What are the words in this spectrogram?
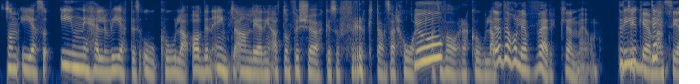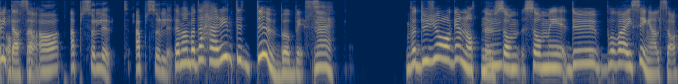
som är så in i helvetes okola av den enkla anledningen att de försöker så fruktansvärt hårt Jo. att vara coola. Ja, det håller jag verkligen med om. Det, Det tycker jag man ser ofta. alltså. Ja, absolut. absolut. Där man bara, det här är inte du Bubbis. Nej. Vad, du jagar något nu Mm. som, som är, du är på vajsing alltså?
